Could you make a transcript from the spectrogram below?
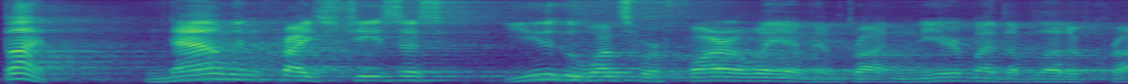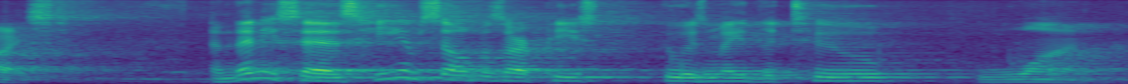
But now in Christ Jesus, you who once were far away have been brought near by the blood of Christ. And then he says, He himself is our peace, who has made the two one.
